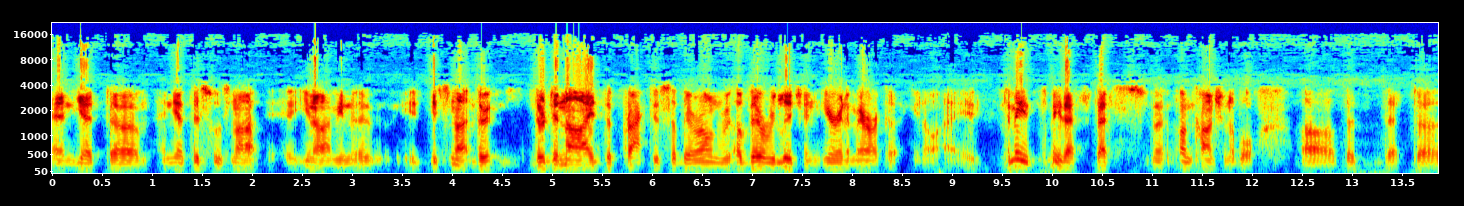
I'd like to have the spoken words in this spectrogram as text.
And yet, um, and yet, this was not. You know, I mean, uh, it, it's not. They're denied the practice of their own of their religion here in America. You know, I, to me, to me, that's that's uh, unconscionable uh, that that uh,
